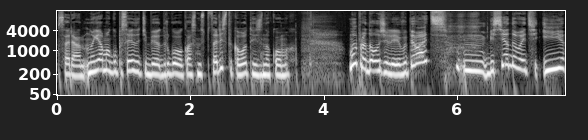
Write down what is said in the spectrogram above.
сорян. Но я могу посоветовать тебе другого классного специалиста, кого-то из знакомых. Мы продолжили выпивать, беседовать и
